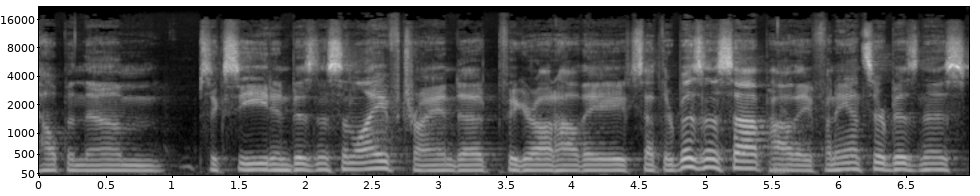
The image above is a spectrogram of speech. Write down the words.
helping them succeed in business and life, trying to figure out how they set their business up, how they finance their business,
